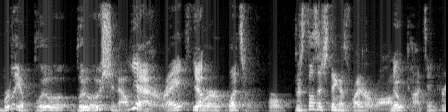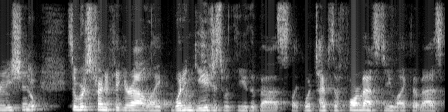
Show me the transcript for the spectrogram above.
really a blue blue ocean out Yeah. there, right? Yep. For what's for, there's no such thing as right or wrong Nope. in content creation. Nope. So we're just trying to figure out like what engages with you the best, like what types of formats do you like the best?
